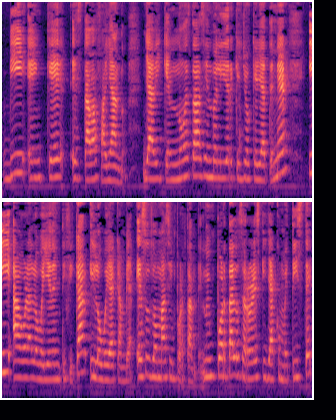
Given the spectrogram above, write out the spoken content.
vi en qué estaba fallando. Ya vi que no estaba siendo el líder que yo quería tener y ahora lo voy a identificar y lo voy a cambiar. Eso es lo más importante. No importa los errores que ya cometiste,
